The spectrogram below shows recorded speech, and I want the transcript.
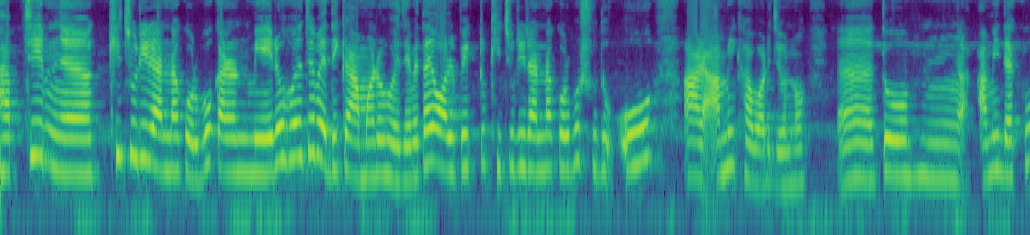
ভাবছি খিচুড়ি রান্না করব, কারণ মেয়েরও হয়ে যাবে, এদিকে আমারও হয়ে যাবে। তাই অল্প একটু খিচুড়ি রান্না করব, শুধু ও আর আমি খাওয়ার জন্য। তো আমি দেখো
